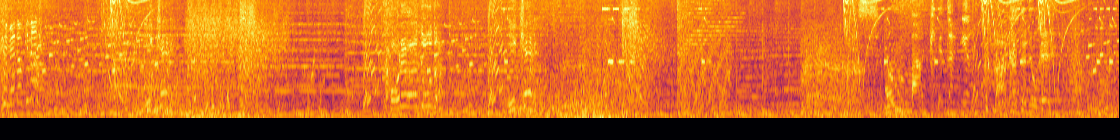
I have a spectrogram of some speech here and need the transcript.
攻め時ね。行け。これはどうだ？行け。負けだよ。任せておけ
